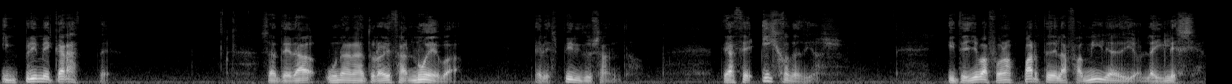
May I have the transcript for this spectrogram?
Imprime carácter, o sea, te da una naturaleza nueva, el Espíritu Santo. Te hace hijo de Dios. Y te lleva a formar parte de la familia de Dios, la iglesia.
